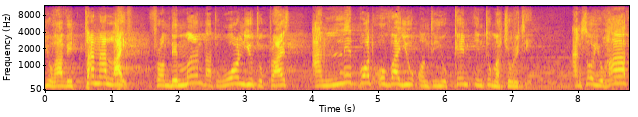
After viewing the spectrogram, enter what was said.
you have eternal life from the man that won you to Christ and labored over you until you came into maturity. And so you have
